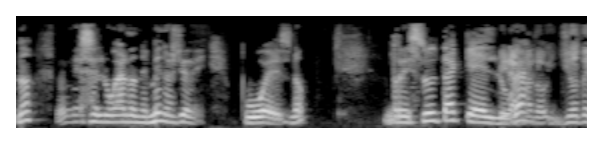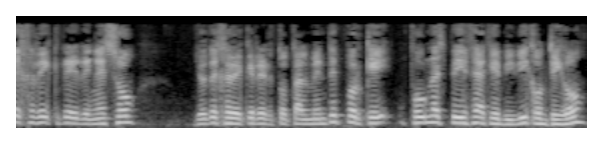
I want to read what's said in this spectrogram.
¿no? Es el lugar donde menos llueve. Pues no. Resulta que el Mira, lugar... Amado, yo dejé de creer en eso, yo dejé de creer totalmente porque fue una experiencia que viví contigo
